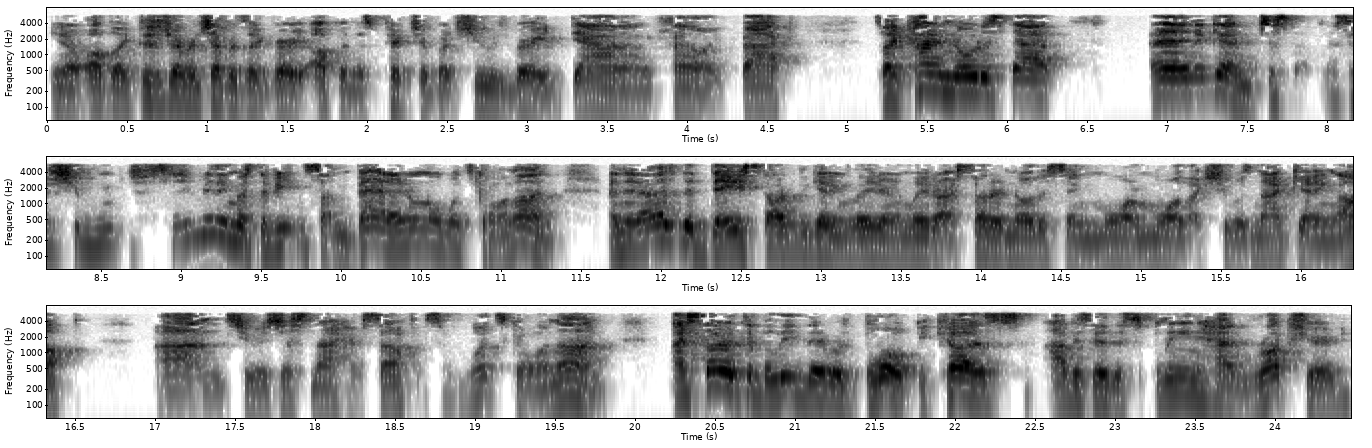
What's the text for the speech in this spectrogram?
you know, up. Like this German Shepherd's like very up in this picture, but she was very down and kind of like back. So I kind of noticed that. And again, just she she really must have eaten something bad. I don't know what's going on. And then as the day started getting later and later, I started noticing more and more like she was not getting up. Um, she was just not herself. I said, what's going on? I started to believe there was bloat because obviously the spleen had ruptured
